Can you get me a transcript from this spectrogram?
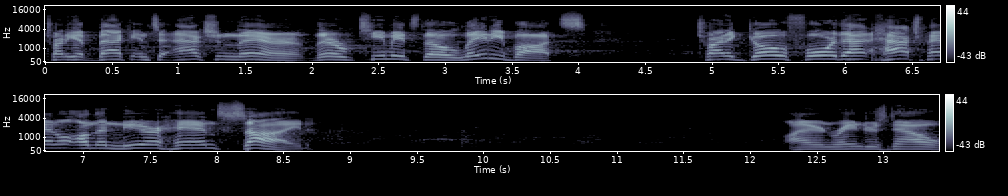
trying to get back into action there. Their teammates though, Ladybots, trying to go for that hatch panel on the near hand side. Iron Rangers now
